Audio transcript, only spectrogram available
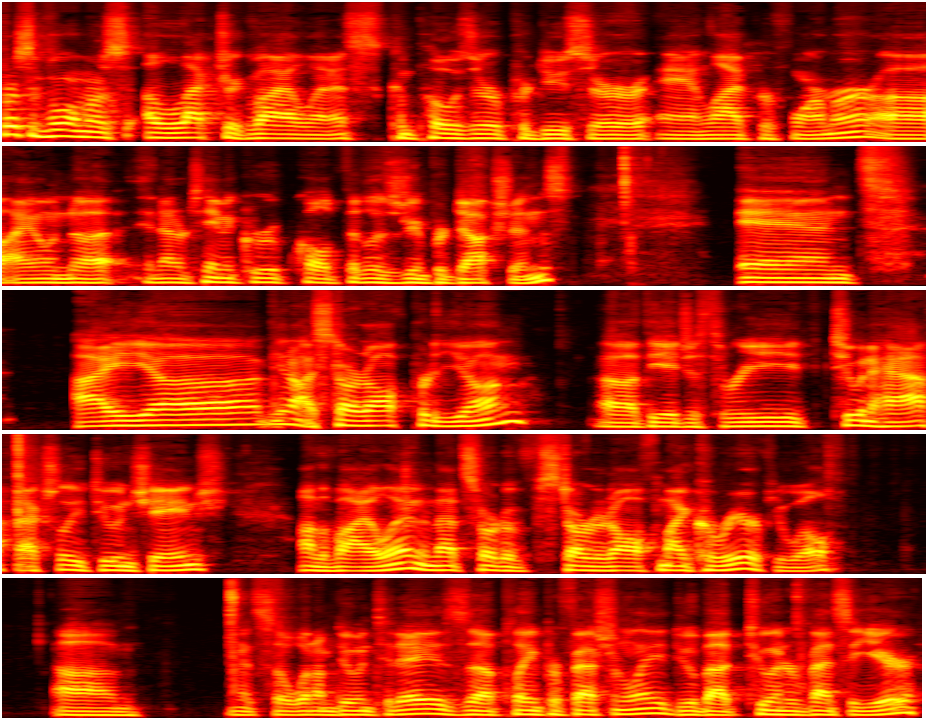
first and foremost electric violinist, composer, producer, and live performer. Uh, I own uh, an entertainment group called Fiddler's Dream Productions, and I, uh, you know, I started off pretty young, uh, at the age of three, two and a half, actually two and change on the violin, and that sort of started off my career, if you will. Um, and so what I'm doing today is uh, playing professionally, do about 200 events a year,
